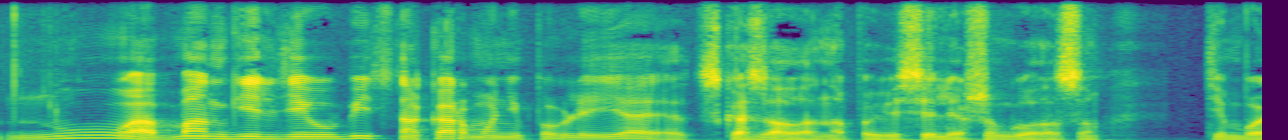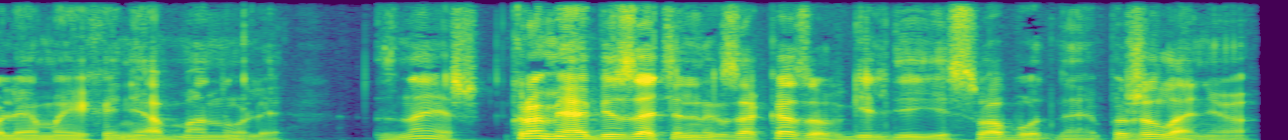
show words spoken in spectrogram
Ну, обман гильдии убийц на карму не повлияет, сказала она повеселевшим голосом. Тем более мы их и не обманули. Знаешь, кроме обязательных заказов в гильдии есть свободное, по желанию.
